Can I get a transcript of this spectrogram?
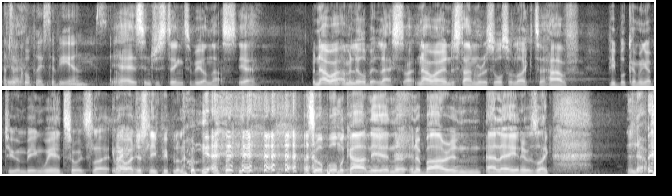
That's yeah. a cool place to be in. so. Yeah, it's interesting to be on that. Yeah, but now I'm a little bit less. Now I understand what it's also like to have people coming up to you and being weird. So it's like now Right. I just leave people alone. I saw Paul McCartney in a, in a bar in LA, and it was like, no.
